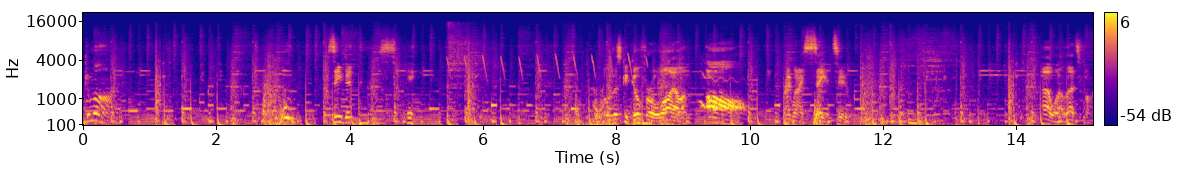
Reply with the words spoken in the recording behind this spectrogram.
Come on. Ooh, saved it. oh, this could go for a while. Oh, right when I say it too. Oh well, that's fine.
